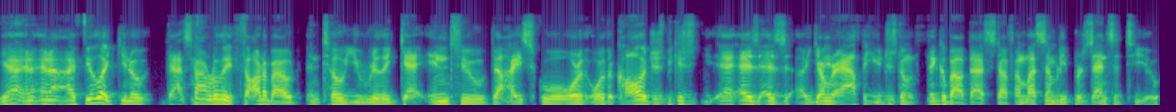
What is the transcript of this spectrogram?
Yeah, and, and I feel like, you know, that's not really thought about until you really get into the high school or or the colleges because as as a younger athlete, you just don't think about that stuff unless somebody presents it to you.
